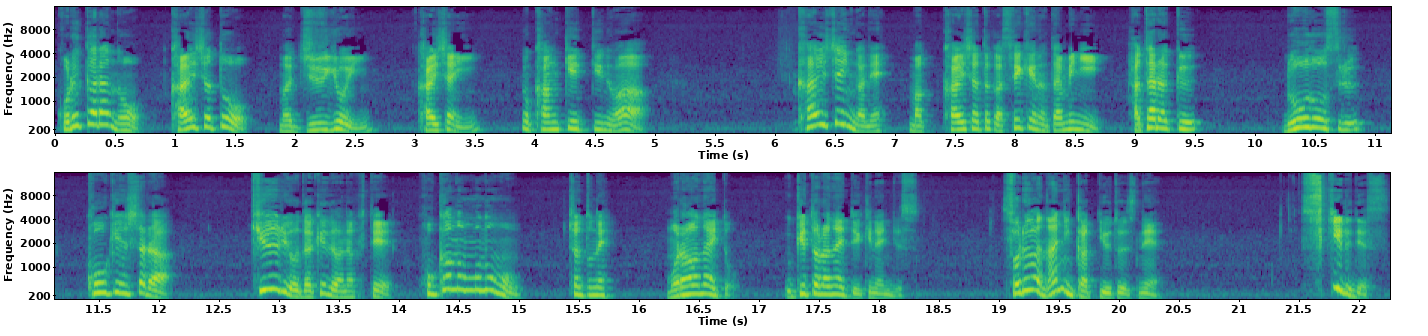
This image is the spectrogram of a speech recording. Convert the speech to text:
これからの会社と、まあ、従業員会社員の関係っていうのは会社員がね、まあ、会社とか世間のために働く労働する貢献したら給料だけではなくて他のものもちゃんとねもらわないと受け取らないといけないんです。それは何かっていうとですねスキルです。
